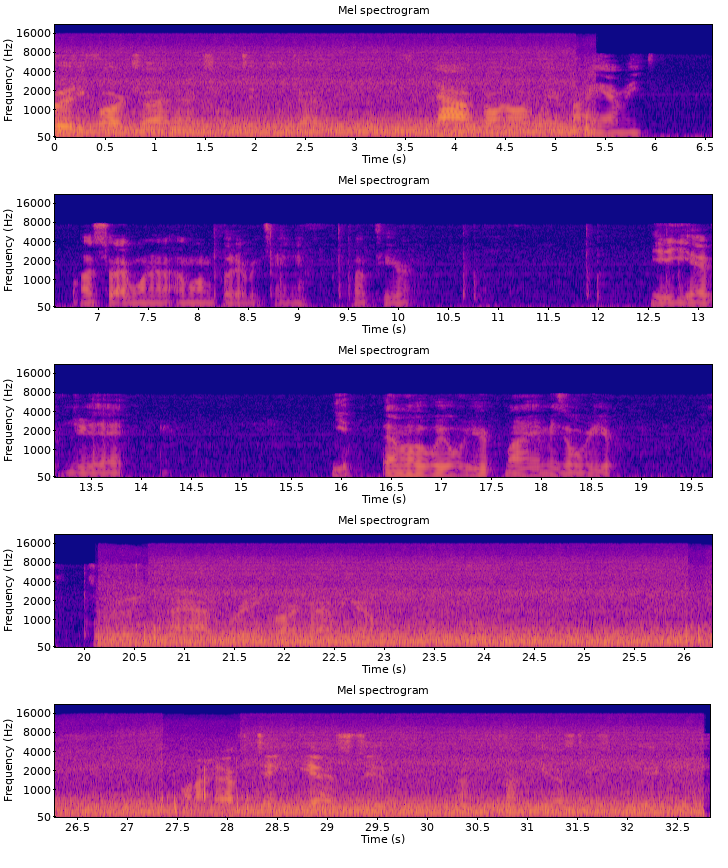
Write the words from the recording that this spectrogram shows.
pretty far drive actually. Took the drive. Now I'm going all the way to Miami. Also I wanna I wanna put everything up here. Yeah, you have to do that. Yeah. I'm all the way over here. Miami's over here. So really, I have pretty far drive to go. Oh, I have to tank gas too. I need to find a gas station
